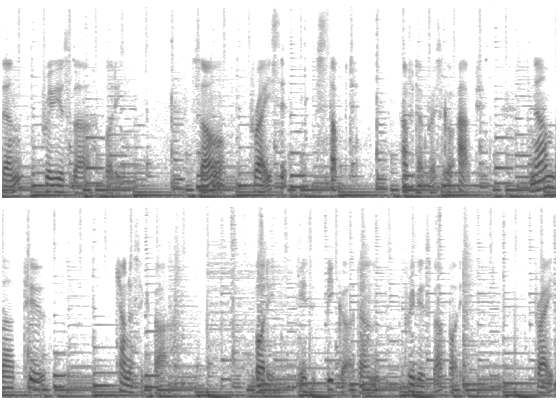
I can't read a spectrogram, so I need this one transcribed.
than previous body. So price stopped after price go up. Number two candlestick bar body is bigger than previous bar body. Price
